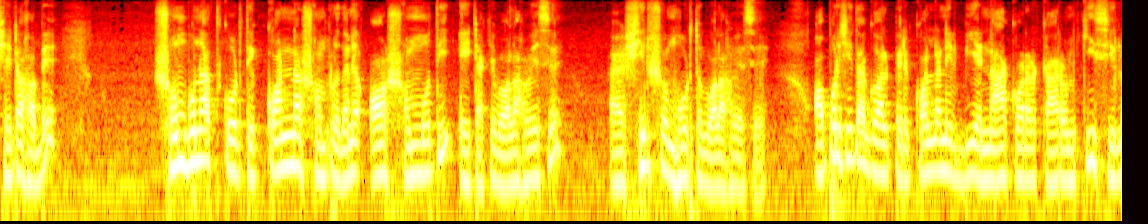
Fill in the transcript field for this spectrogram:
সেটা হবে শম্ভুনাথ করতে কন্যা সম্প্রদানে অসম্মতি, এইটাকে বলা হয়েছে শীর্ষ মুহূর্ত বলা হয়েছে। অপরিচিতা গল্পের কল্যাণীর বিয়ে না করার কারণ কি ছিল?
